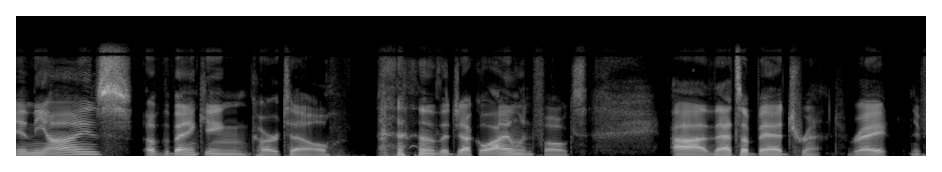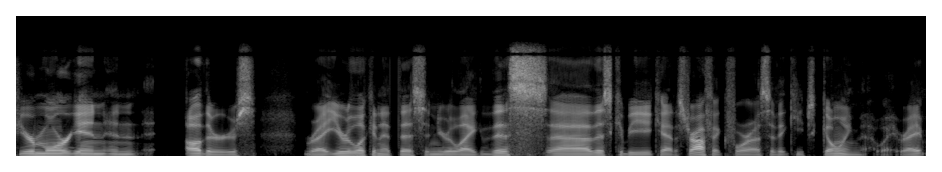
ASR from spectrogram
In the eyes of the banking cartel, the Jekyll Island folks, uh, that's a bad trend, right? If you're Morgan and others, right, you're looking at this and you're like, this, uh, this could be catastrophic for us if it keeps going that way, right?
